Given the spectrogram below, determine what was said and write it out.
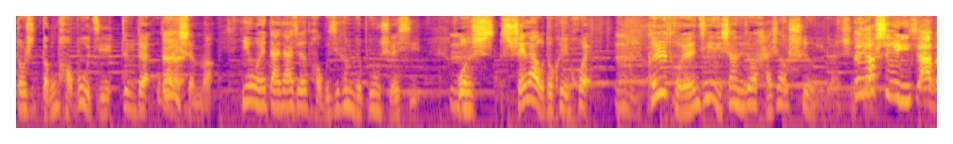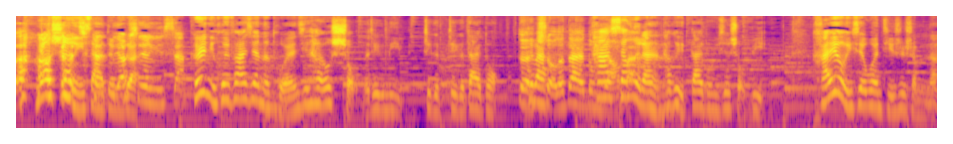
都是等跑步机，对不对？为什么？因为大家觉得跑步机根本就不用学习，我谁来我都可以会。嗯。可是椭圆机你上去之后还是要适应一段时间。对，要适应一下的。你要适应一下，对不对？要适应一下。可是你会发现呢，椭圆机它有手的这个力，这个这个带动，对吧？手的带动。它相对来讲，它可以带动一些手臂。还有一些问题是什么呢？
